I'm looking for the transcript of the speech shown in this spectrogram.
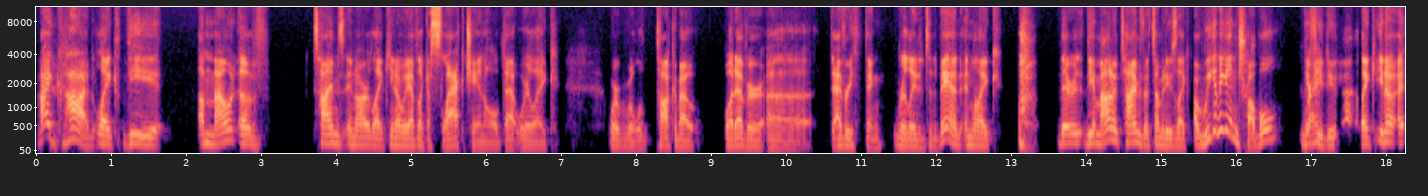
my God, like the amount of times in our like, you know, we have like a Slack channel that we're like where we'll talk about whatever uh everything related to the band and like there the amount of times that somebody's like, are we gonna get in trouble if right. we do that like you know eh,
